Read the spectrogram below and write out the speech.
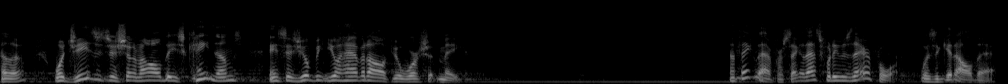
Hello? Well, Jesus is showing all these kingdoms, and he says, you'll, be, you'll have it all if you'll worship me. Now think about it for a second. That's what he was there for, was to get all that.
